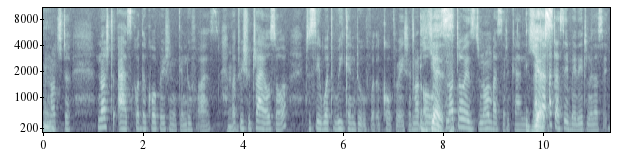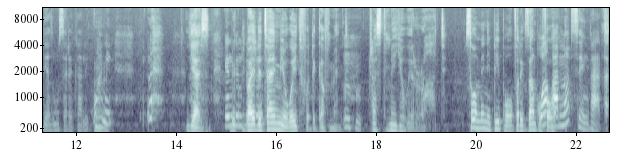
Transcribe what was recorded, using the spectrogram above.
Mm. not to not to ask what the corporation can do for us, Mm. but we should try also to see what we can do for the corporation. Not always, Yes. not always tunaomba serikali. Yes. Hata, si by the way tunaweza saidia huu serikali. Kwani Yes. Be- by the time you wait for the government, Mhm. trust me, you will rot. So many people, for example, Well, for I'm not saying that.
